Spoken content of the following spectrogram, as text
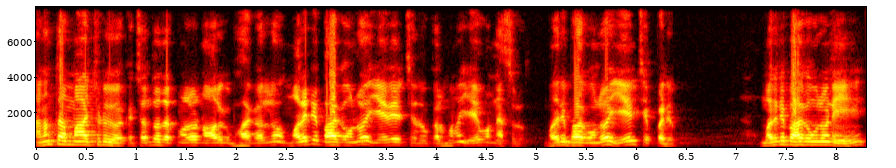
అనంతమాచుడు యొక్క చంద్రదర్పణలో నాలుగు భాగాల్లో మొదటి భాగంలో ఏవేవి చదువుకోవాలి మనం? ఏమున్నాయి అసలు మొదటి భాగంలో ఏం చెప్పాడు? మొదటి భాగంలోని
